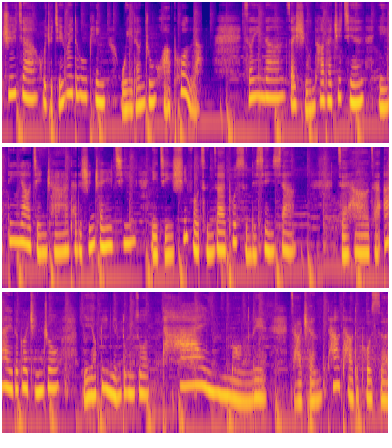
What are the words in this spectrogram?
指甲或者尖锐的物品无意当中划破了。所以呢，在使用套套之前，一定要检查它的生产日期以及是否存在破损的现象。最后在爱的过程中，也要避免动作太猛烈，造成套套的破损。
